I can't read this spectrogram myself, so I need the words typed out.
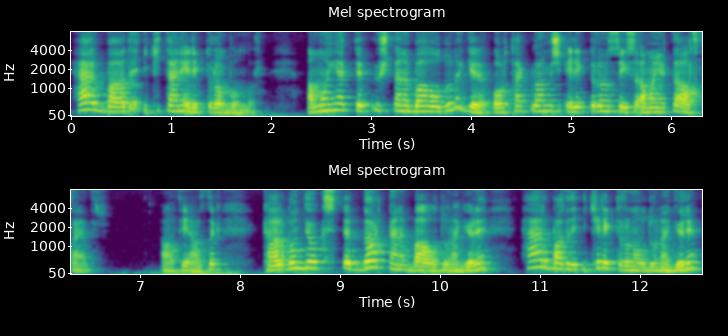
her bağda 2 tane elektron bulunur. Amonyakta 3 tane bağ olduğuna göre ortaklanmış elektron sayısı amonyakta 6 tanedir. 6 yazdık. Karbondioksitte 4 tane bağ olduğuna göre her bağda da 2 elektron olduğuna göre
